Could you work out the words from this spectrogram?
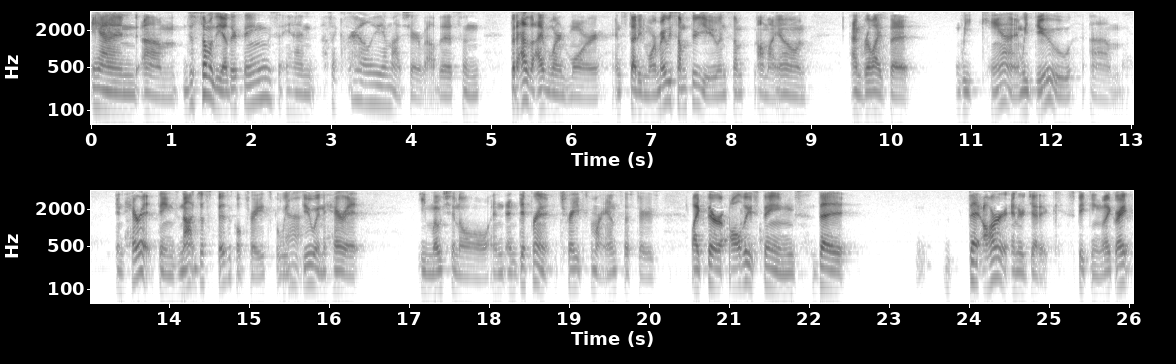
and um, just some of the other things. And I was like, really, I'm not sure about this. And but as I've learned more and studied more, maybe some through you and some on my own, and realized that we can and we do um, inherit things, not just physical traits, but we Yeah. do inherit emotional and, and different traits from our ancestors. Like there are all these things that that are energetic speaking. Like right,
